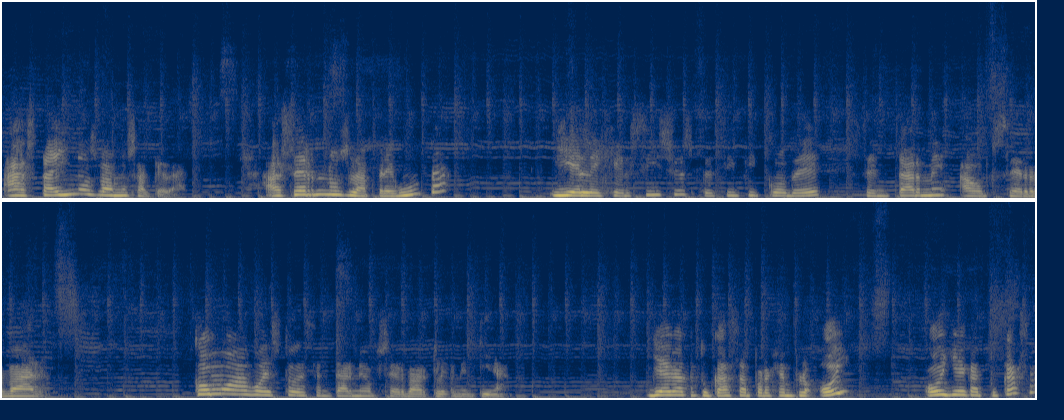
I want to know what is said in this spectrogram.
Hasta ahí nos vamos a quedar. Hacernos la pregunta y el ejercicio específico de sentarme a observar. ¿Cómo hago esto de sentarme a observar, Clementina? Llega a tu casa, por ejemplo, hoy, hoy llega a tu casa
